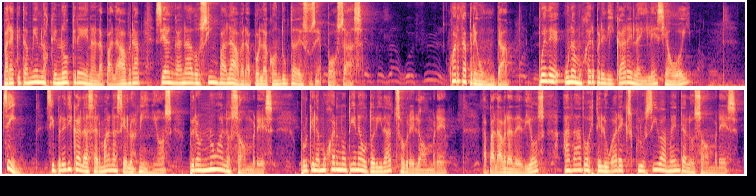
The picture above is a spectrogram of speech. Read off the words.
para que también los que no creen a la palabra sean ganados sin palabra por la conducta de sus esposas. Cuarta pregunta. ¿Puede una mujer predicar en la iglesia hoy? Sí, si predica a las hermanas y a los niños, pero no a los hombres, porque la mujer no tiene autoridad sobre el hombre. La palabra de Dios ha dado este lugar exclusivamente a los hombres.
